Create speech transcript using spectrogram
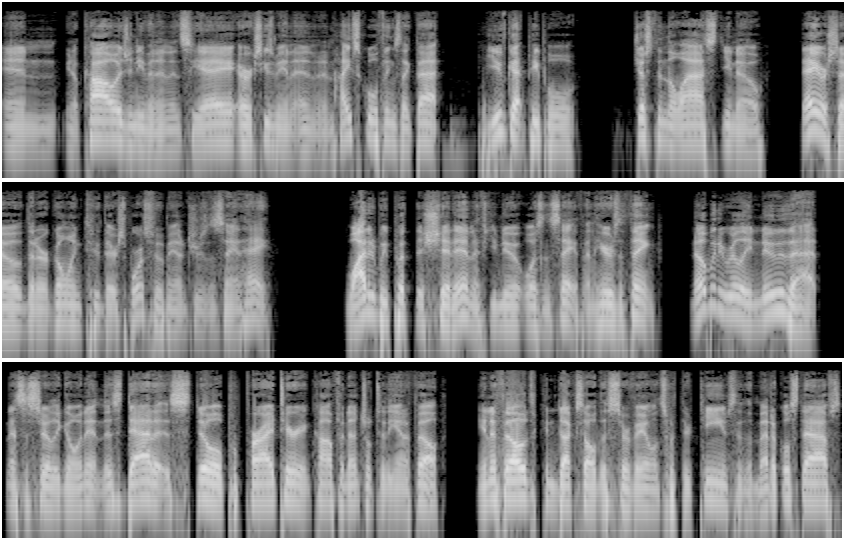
in you know college and even in NCAA or excuse me in, in, in high school things like that, you've got people just in the last you know day or so that are going to their sports field managers and saying, "Hey, why did we put this shit in if you knew it wasn't safe?" And here's the thing: nobody really knew that necessarily going in. This data is still proprietary and confidential to the NFL. The NFL conducts all this surveillance with their teams through the medical staffs,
